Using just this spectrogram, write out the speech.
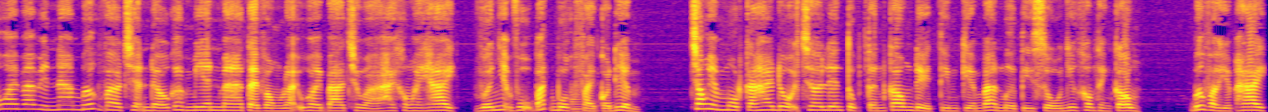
U23 Việt Nam bước vào trận đấu gặp Myanmar tại vòng loại U23 châu Á 2022 với nhiệm vụ bắt buộc phải có điểm. Trong hiệp 1, cả hai đội chơi liên tục tấn công để tìm kiếm bàn mở tỷ số nhưng không thành công. Bước vào hiệp 2,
